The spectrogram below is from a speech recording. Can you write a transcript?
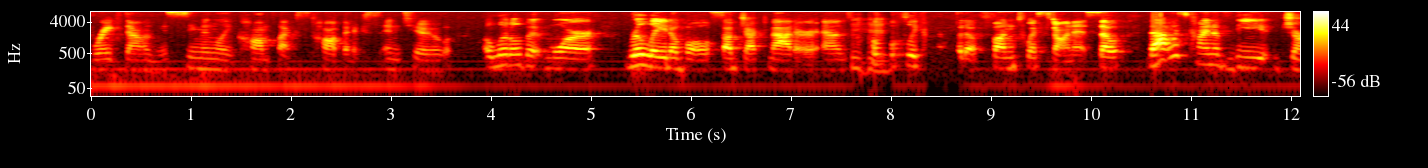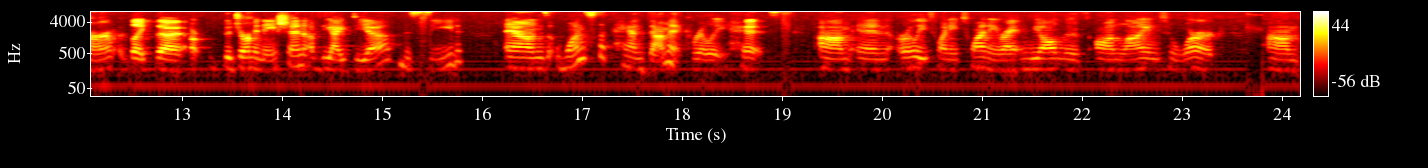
break down these seemingly complex topics into a little bit more relatable subject matter and mm-hmm. hopefully put a fun twist on it. So that was kind of the germ, like the uh, the germination of the idea, the seed. And once the pandemic really hit um, in early 2020, right, and we all moved online to work, um,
